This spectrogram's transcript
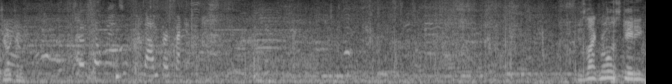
Jojo. Jojo went down for a second. It's like roller skating.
